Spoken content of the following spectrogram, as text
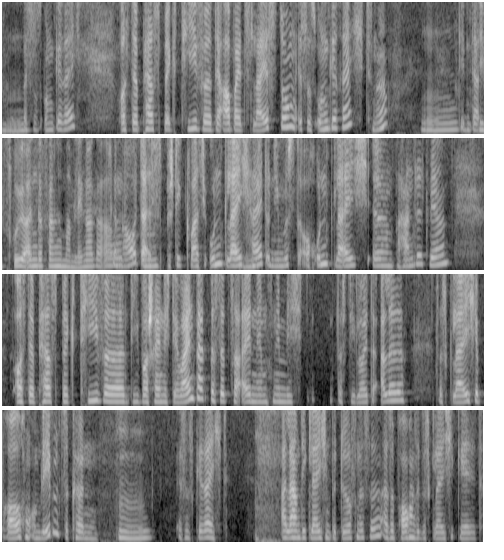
Mhm. Ist es ungerecht? Aus der Perspektive der Arbeitsleistung ist es ungerecht. Ne? Die, da, Die früh angefangen haben, haben länger gearbeitet. genau, da ist, besteht quasi Ungleichheit und die müsste auch ungleich äh, behandelt werden. Aus der Perspektive, die wahrscheinlich der Weinbergbesitzer einnimmt, nämlich, dass die Leute alle das Gleiche brauchen, um leben zu können, Mhm. ist es gerecht. Alle haben die gleichen Bedürfnisse, also brauchen sie das gleiche Geld,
